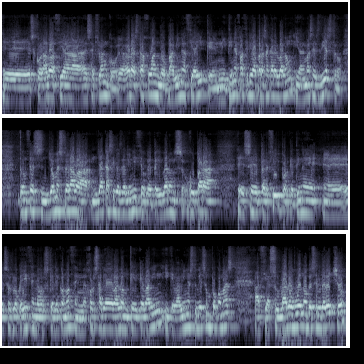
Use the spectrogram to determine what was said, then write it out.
eh, escorado hacia ese flanco. Ahora está jugando Babín hacia ahí que ni tiene facilidad para sacar el balón y además es diestro. Entonces yo me esperaba ya casi desde el inicio que Peibarons ocupara ese perfil porque tiene, eh, eso es lo que dicen los que le conocen, mejor salida de balón que, que Babín y que Babín estuviese un poco más hacia su lado bueno que es el derecho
